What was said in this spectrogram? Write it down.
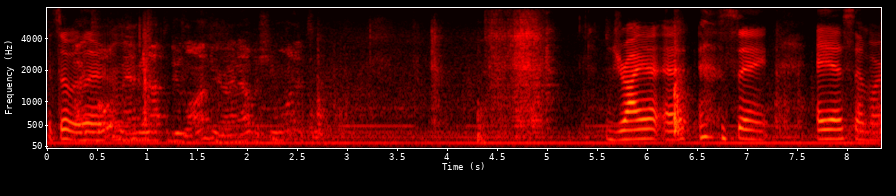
it's over I there. I told Mammy not to do laundry right now, but she wanted to. Drya say ASMR.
